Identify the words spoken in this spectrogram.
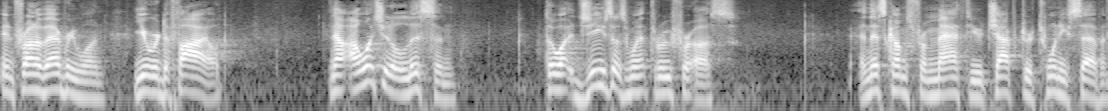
in front of everyone, you were defiled. Now, I want you to listen to what Jesus went through for us. And this comes from Matthew chapter 27.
